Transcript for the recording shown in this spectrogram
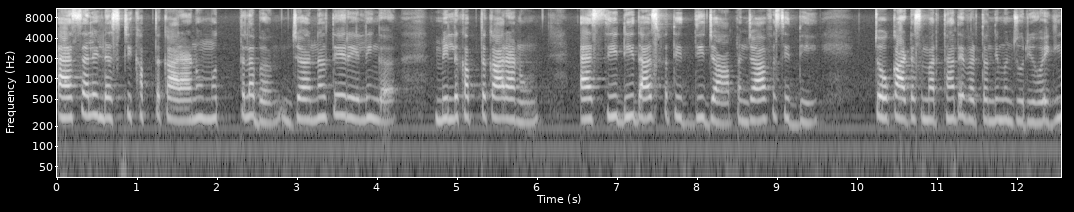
ਐਸਐਲ ਇੰਡਸਟਰੀ ਖਪਤਕਾਰਾਂ ਨੂੰ ਮਤਲਬ ਜਰਨਲ ਤੇ ਰੇਲਿੰਗ ਮਿੱਲ ਖਪਤਕਾਰਾਂ ਨੂੰ ਐਸਸੀਡੀ 10 ਫੀਸਦੀ ਜਾਂ 50% ਤੋਂ ਘੱਟ ਸਮਰੱਥਾ ਤੇ ਵਰਤਣ ਦੀ ਮਨਜ਼ੂਰੀ ਹੋਏਗੀ।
